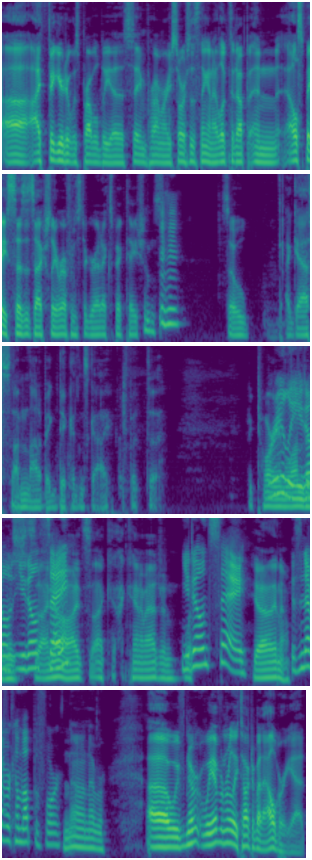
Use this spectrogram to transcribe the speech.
uh, I figured it was probably a same primary sources thing, and I looked it up, and L-Space says it's actually a reference to Great Expectations. Mhm. So I guess I'm not a big Dickens guy, but uh, Victorian Really? You don't- is- you don't I say? Know, I, I, I can't imagine. You what- don't say. Yeah, I know. It's never come up before. No, never. Uh, we've never we haven't really talked about Albert yet.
